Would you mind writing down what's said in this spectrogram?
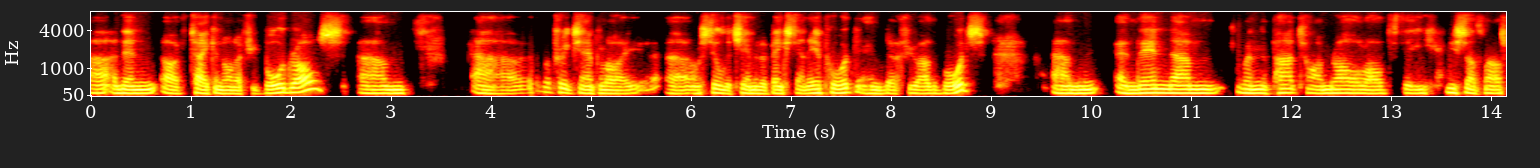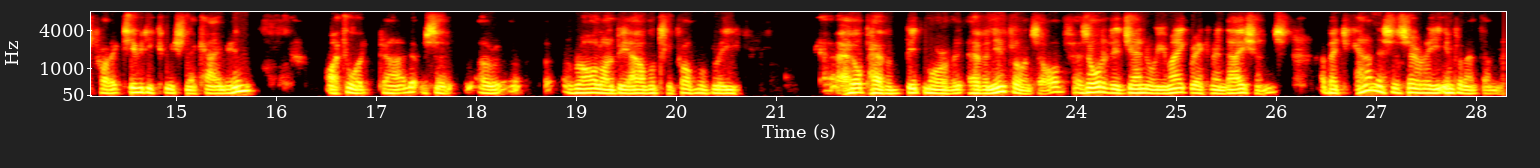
Uh, and then I've taken on a few board roles. Um, uh, for example, I, uh, I'm still the chairman of Bankstown Airport and a few other boards. Um, and then um, when the part time role of the New South Wales Productivity Commissioner came in, I thought uh, that was a, a, a, role I'd be able to probably help have a bit more of, a, of, an influence of. As Auditor General, you make recommendations, but you can't necessarily implement them.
